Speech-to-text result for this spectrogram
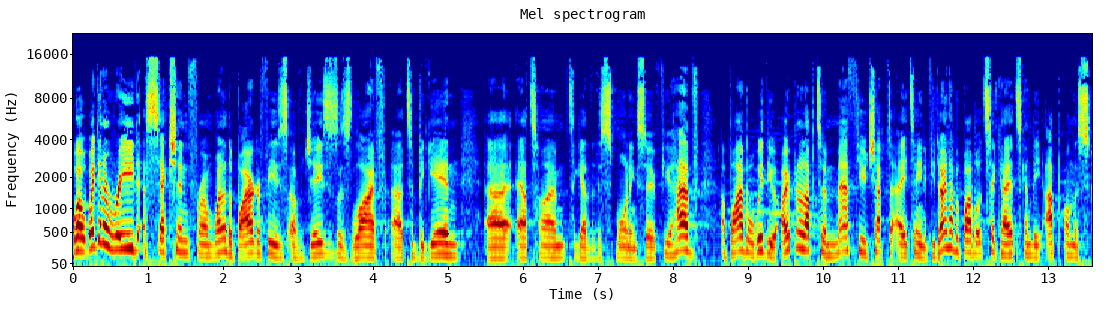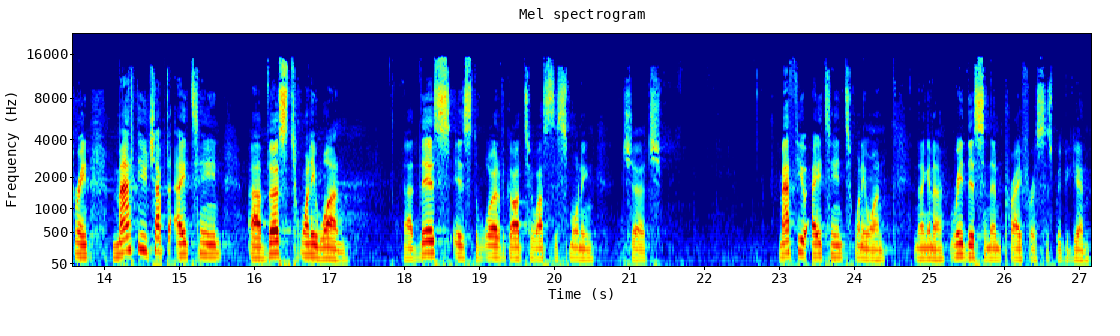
Well, we're going to read a section from one of the biographies of Jesus' life uh, to begin uh, our time together this morning. So if you have a Bible with you, open it up to Matthew chapter 18. If you don't have a Bible, it's okay, it's going to be up on the screen. Matthew chapter 18, uh, verse 21. Uh, this is the word of God to us this morning, church. Matthew 18, 21. And I'm going to read this and then pray for us as we begin.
